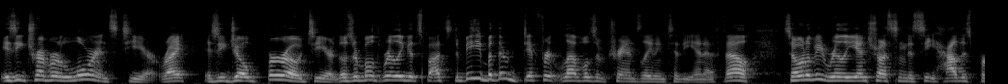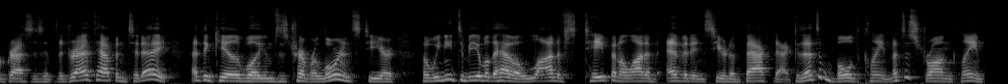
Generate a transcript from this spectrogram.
Is he Trevor Lawrence tier, right? Is he Joe Burrow tier? Those are both really good spots to be, but they're different levels of translating to the NFL. So it'll be really interesting to see how this progresses. If the draft happened today, I think Caleb Williams is Trevor Lawrence tier, but we need to be able to have a lot of tape and a lot of evidence here to back that because that's a bold claim. That's a strong claim.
